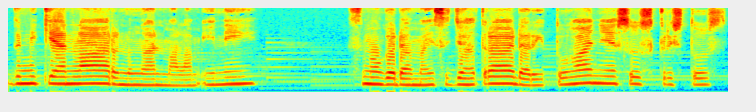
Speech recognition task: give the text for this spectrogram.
Demikianlah renungan malam ini. Semoga damai sejahtera dari Tuhan Yesus Kristus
